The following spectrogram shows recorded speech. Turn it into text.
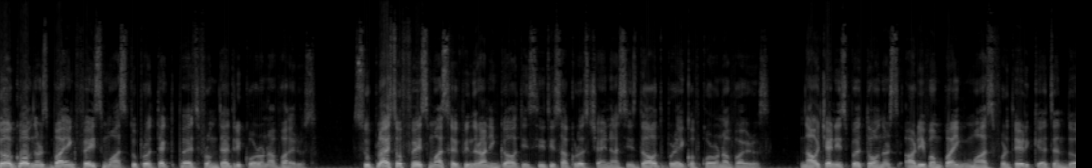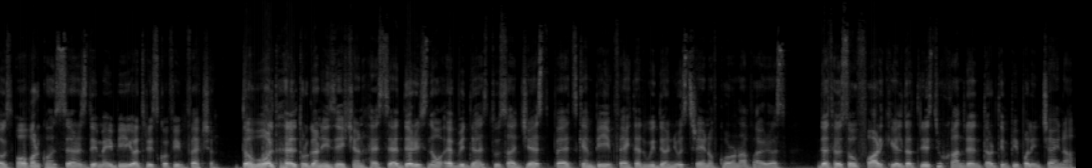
Dog owners buying face masks to protect pets from deadly coronavirus. Supplies of face masks have been running out in cities across China since the outbreak of coronavirus. Now Chinese pet owners are even buying masks for their cats and dogs over concerns they may be at risk of infection. The World Health Organization has said there is no evidence to suggest pets can be infected with the new strain of coronavirus that has so far killed at least 213 people in China,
